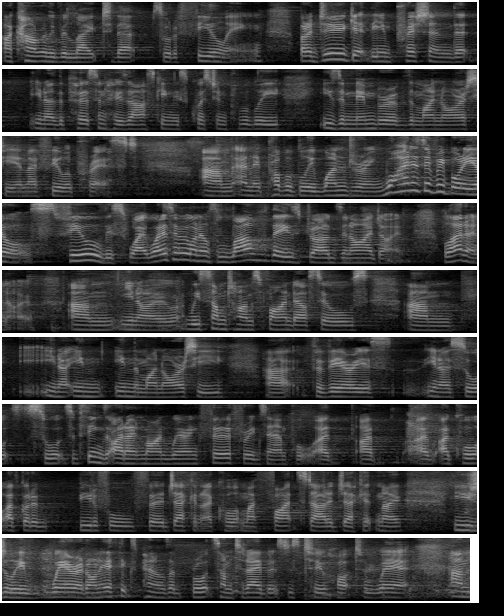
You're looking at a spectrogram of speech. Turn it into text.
I can't really relate to that sort of feeling. But I do get the impression that, you know, the person who's asking this question probably is a member of the minority and they feel oppressed. Um, and they're probably wondering, why does everybody else feel this way? Why does everyone else love these drugs and I don't? Well, I don't know. Um, you know, we sometimes find ourselves, um, you know, in, in the minority uh, for various, you know, sorts sorts of things. I don't mind wearing fur, for example. I, I, I, I call, I've got a beautiful fur jacket and I call it my fight starter jacket and I usually wear it on ethics panels. I brought some today but it's just too hot to wear. Um,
